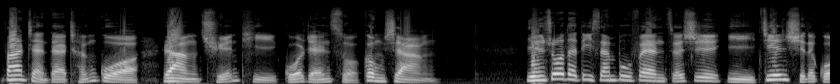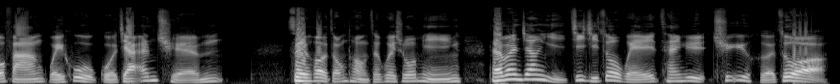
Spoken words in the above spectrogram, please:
发展的成果让全体国人所共享。演说的第三部分，则是以坚实的国防维护国家安全。最后，总统则会说明，台湾将以积极作为参与区域合作，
